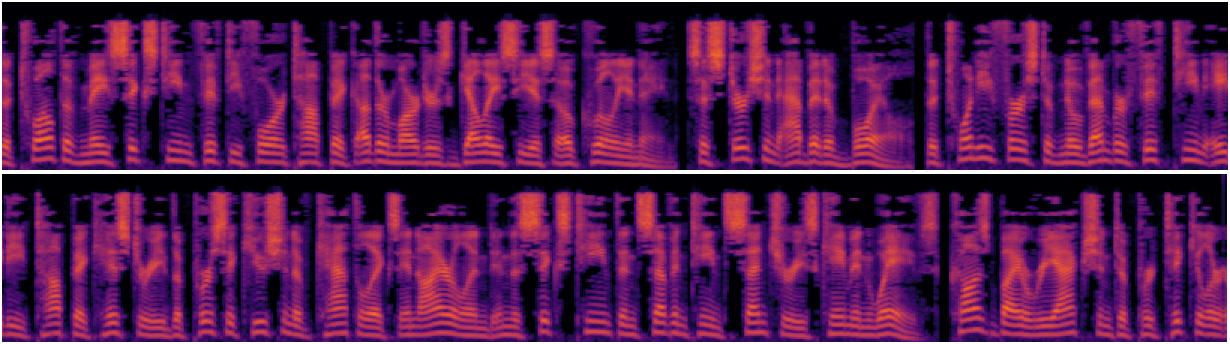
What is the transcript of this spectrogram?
the 12th of May 1654 Topic Other martyrs Gelasius O'Cullenan, Cistercian abbot of Boyle, the 21st of November 1580 Topic History The persecution of Catholics in Ireland in the 16th and 17th centuries came in waves, caused by a reaction to particular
